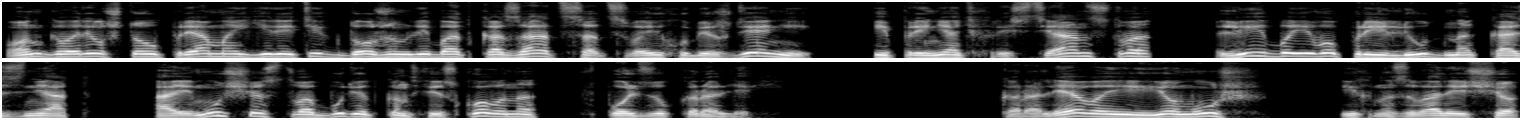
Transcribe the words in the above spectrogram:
Он говорил, что упрямый еретик должен либо отказаться от своих убеждений и принять христианство, либо его прилюдно казнят, а имущество будет конфисковано в пользу королей. Королева и ее муж, их называли еще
